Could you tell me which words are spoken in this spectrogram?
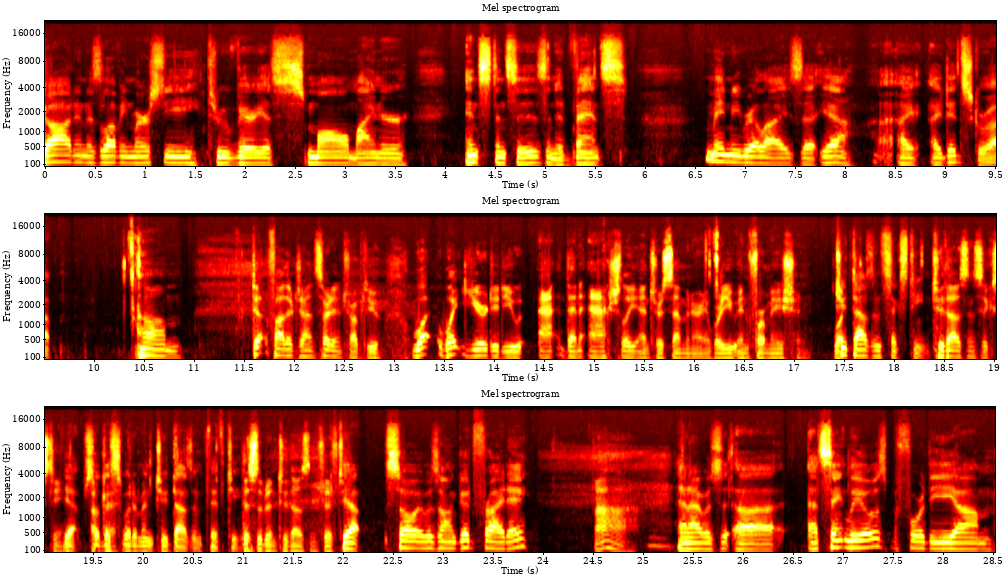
God, in His loving mercy, through various small, minor instances and events, made me realize that, yeah, I, I did screw up. Um, D- Father John, sorry to interrupt you. What what year did you a- then actually enter seminary? Were you in formation? What- 2016. 2016. Yep. So Okay. this would have been 2015. This would have been 2015. Yep. So it was on Good Friday. Ah. and I was uh, at St. Leo's before the um,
